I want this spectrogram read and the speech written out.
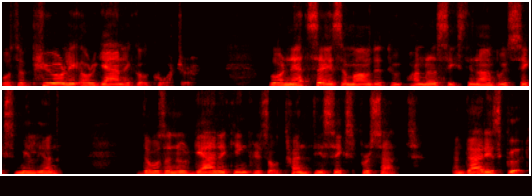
was a purely organic quarter, where net sales amounted to 169.6 million. There was an organic increase of 26%, and that is good.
